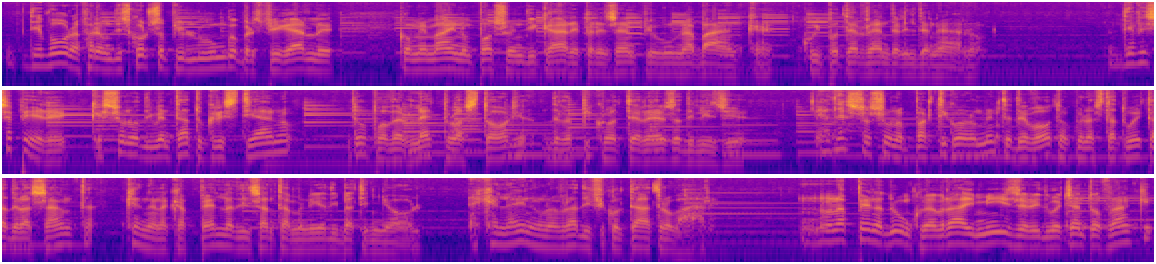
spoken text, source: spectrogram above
devo ora fare un discorso più lungo per spiegarle come mai non posso indicare per esempio una banca cui poter rendere il denaro. Deve sapere che sono diventato cristiano dopo aver letto la storia della piccola Teresa di Lisieux. E adesso sono particolarmente devoto a quella statuetta della Santa che è nella cappella di Santa Maria di Batignolles e che lei non avrà difficoltà a trovare. Non appena dunque avrà i miseri 200 franchi,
